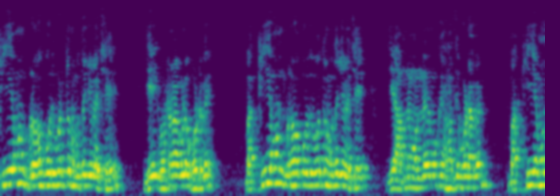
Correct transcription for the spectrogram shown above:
কী এমন গ্রহ পরিবর্তন হতে চলেছে যে এই ঘটনাগুলো ঘটবে বা কী এমন গ্রহ পরিবর্তন হতে চলেছে যে আপনি অন্যের মুখে হাসি ফোটাবেন বা কী এমন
